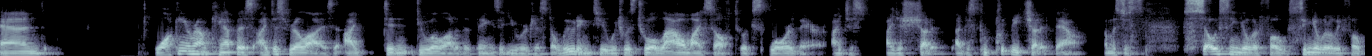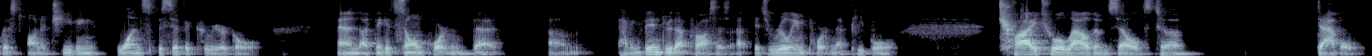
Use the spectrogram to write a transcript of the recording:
and walking around campus, I just realized that I didn't do a lot of the things that you were just alluding to, which was to allow myself to explore there. I just I just shut it. I just completely shut it down. I was just so singular fo- singularly focused on achieving one specific career goal. And I think it's so important that um, having been through that process, uh, it's really important that people try to allow themselves to dabble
